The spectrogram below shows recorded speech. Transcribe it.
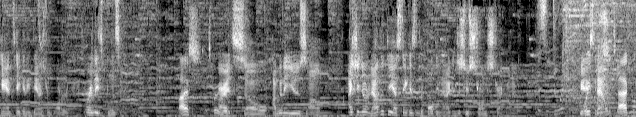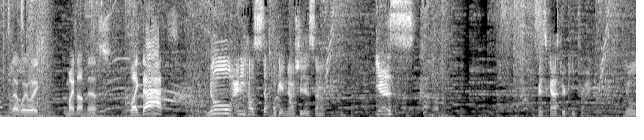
can't take any damage from water attacks, or at least blizzard. Nice. That's pretty All good. right. So I'm gonna use. Um. Actually, no. Now that the uh, snake isn't defaulting, now I can just use strong strike on him. This'll do it. Or you can down. just attack. That way, like, you might not miss. Like that! No. Anihal. Stop. Okay. No. She didn't sound. Yes. Prince Castor, keep trying. You'll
